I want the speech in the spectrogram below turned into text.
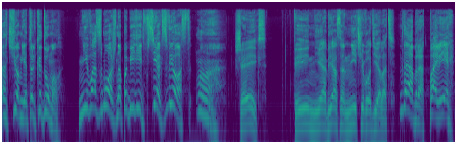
О чем я только думал? Невозможно победить всех звезд! Шейкс, ты не обязан ничего делать. Да, брат, поверь.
